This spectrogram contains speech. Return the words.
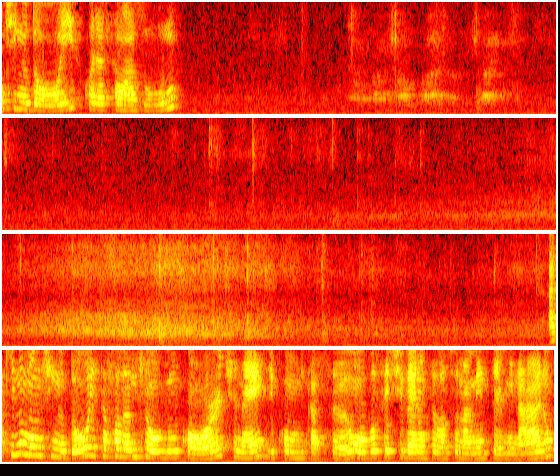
Montinho 2, coração azul. Aqui no montinho 2 está falando que houve um corte, né, de comunicação, ou vocês tiveram um relacionamento terminaram.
